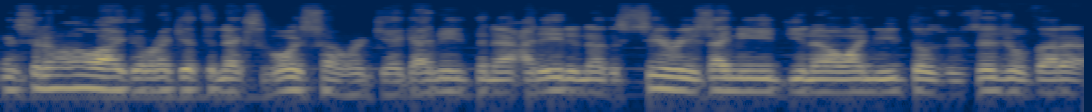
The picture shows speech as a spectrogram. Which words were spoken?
instead of "Oh, I want to get the next voiceover gig. I need the I need another series. I need you know I need those residuals." That uh,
